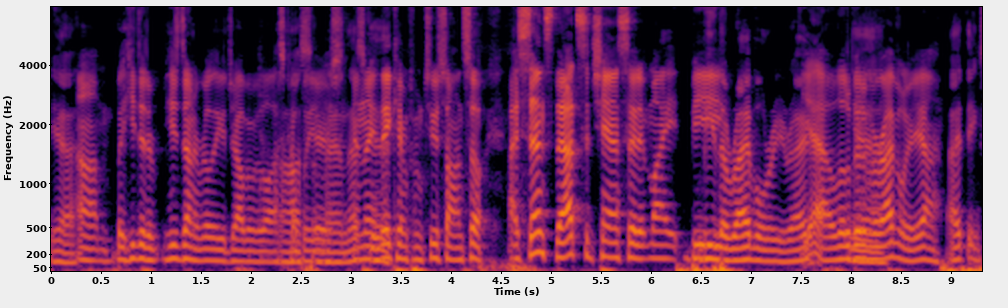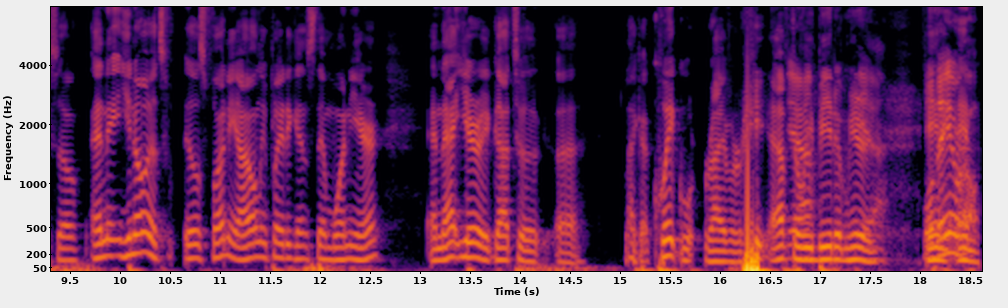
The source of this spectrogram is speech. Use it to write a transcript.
Yeah, um but he did a, he's done a really good job over the last couple Awesome, of years. and they, they came from Tucson, so I sense that's a chance that it might be, be the rivalry, right? yeah a little bit of a rivalry. Yeah, I think so. And it, you know, it's it was funny. I only played against them one year, and that year it got to a, uh, like a quick rivalry after Yeah. we beat them here. yeah. Well, in- they were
